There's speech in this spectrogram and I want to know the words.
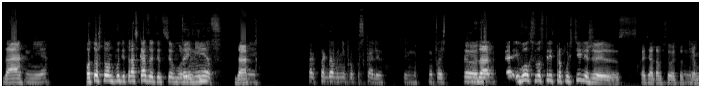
Да. Не. Вот то, что он будет рассказывать, это все можно да сделать. нет. Да. не. Так, тогда бы не пропускали фильмы. Ну, то есть... Э, да. И Волк с Уолл-стрит пропустили же, хотя там все это Не. прям...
